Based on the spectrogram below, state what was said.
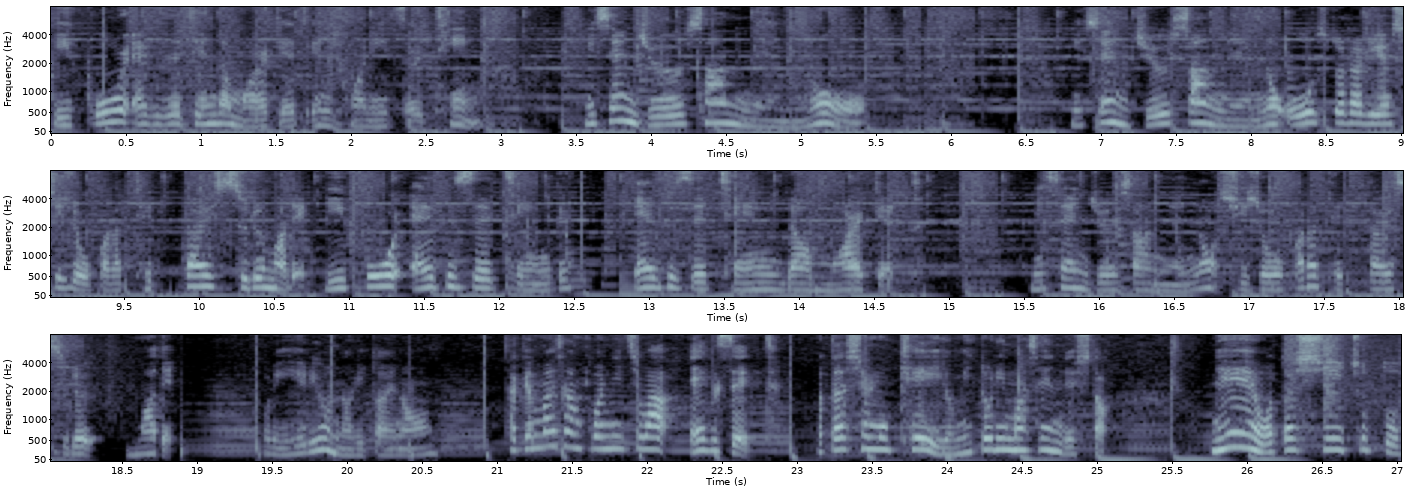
before exiting the market in 2013. 2013年の2013年のオーストラリア市場から撤退するまで before exiting exiting the market 2013年の市場から撤退するまで。これ言えるようになりたいな。竹前さんこんにちは。Exit 私も K 読み取りませんでした。ねえ私ちょっと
